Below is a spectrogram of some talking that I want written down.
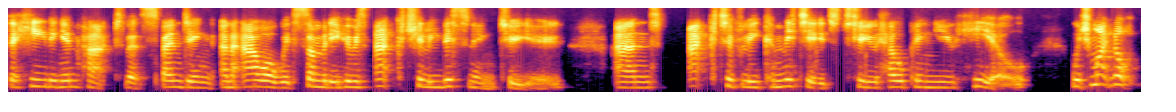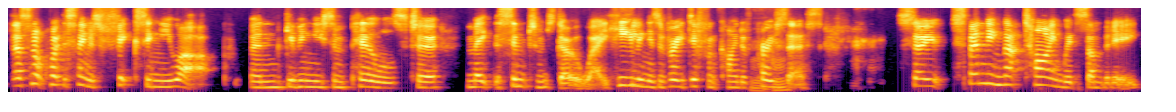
the healing impact that spending an hour with somebody who is actually listening to you and actively committed to helping you heal which might not that's not quite the same as fixing you up and giving you some pills to make the symptoms go away healing is a very different kind of mm-hmm. process so spending that time with somebody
